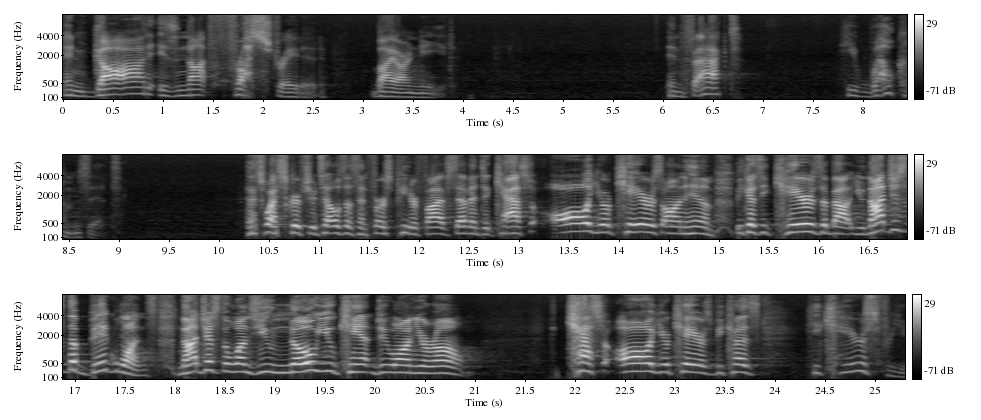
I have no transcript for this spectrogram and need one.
And God is not frustrated by our need. In fact, He welcomes it. That's why Scripture tells us in 1 Peter 5 7 to cast all your cares on Him because He cares about you. Not just the big ones, not just the ones you know you can't do on your own. Cast all your cares because He cares for you.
